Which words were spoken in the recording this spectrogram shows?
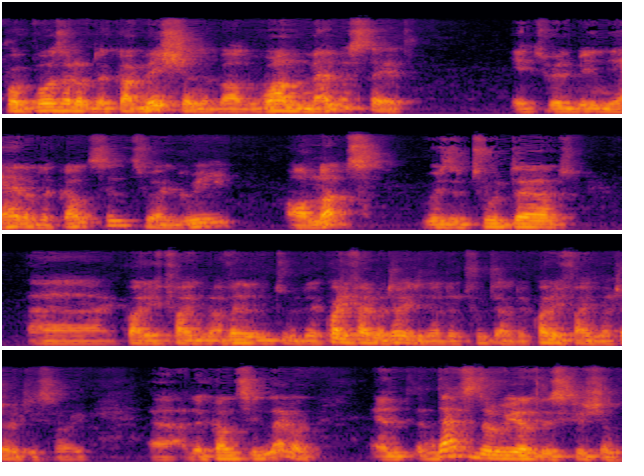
proposal of the Commission about one member state, it will be in the hand of the Council to agree or not with the two-third uh, qualified, the qualified majority, not the two-third, the qualified majority, sorry, uh, at the Council level. And, and, that's the real discussion.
